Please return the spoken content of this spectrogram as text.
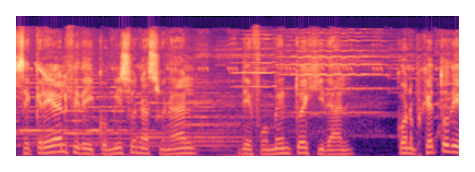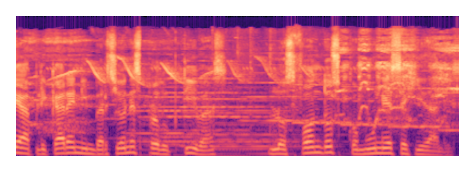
...se crea el Fideicomiso Nacional de Fomento Ejidal... ...con objeto de aplicar en inversiones productivas... ...los fondos comunes ejidales.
